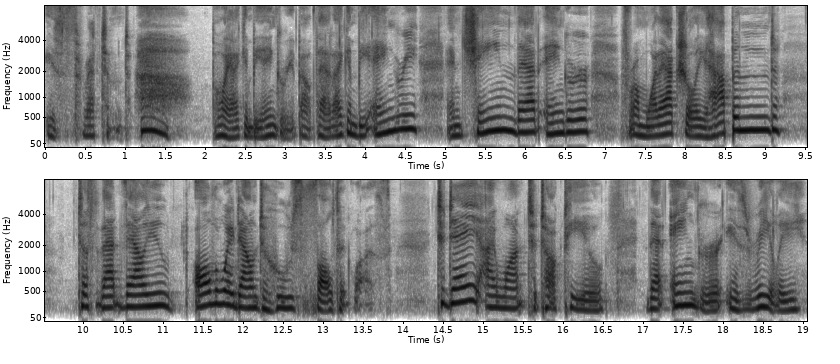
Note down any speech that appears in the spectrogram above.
is threatened. Boy, I can be angry about that. I can be angry and chain that anger from what actually happened to that value all the way down to whose fault it was. Today, I want to talk to you that anger is really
